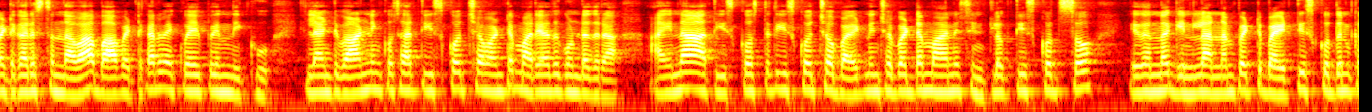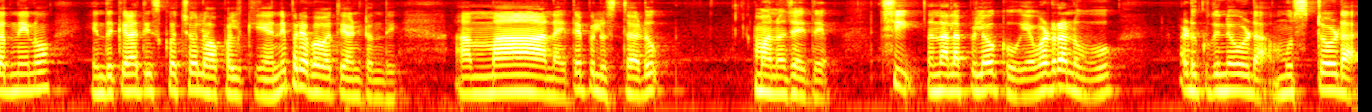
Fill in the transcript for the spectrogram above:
వెటకరిస్తున్నావా? బాగా వెటకరం ఎక్కువైపోయింది నీకు. ఇలాంటి వాడిని ఇంకోసారి తీసుకొచ్చావంటే మర్యాదగా ఉండదురా అయినా తీసుకొస్తే తీసుకొచ్చావు. బయట నుంచోబెడ్డ మానేసి ఇంట్లోకి తీసుకొచ్చావు. ఏదన్నా గిన్నెలు అన్నం పెట్టి బయట తీసుకొద్దాను కదా నేను. ఎందుకు ఇలా తీసుకొచ్చావు లోపలికి? అని ప్రభావతి అంటుంది. అమ్మా అని అయితే పిలుస్తాడు మనోజ్ అయితే. ఛీ నన్ను అలా పిలవకు. ఎవడరా నువ్వు? అడుగు తినేవాడా? ముస్టోడా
